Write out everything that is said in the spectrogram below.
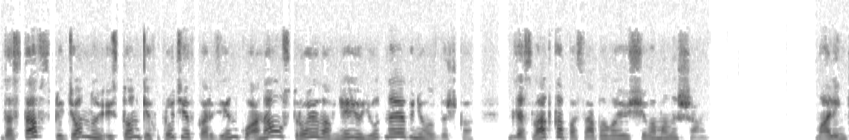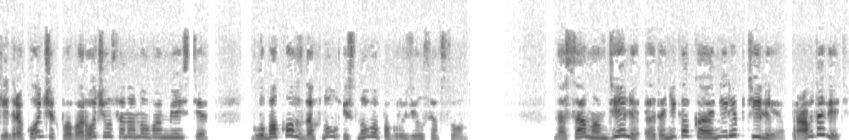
достав сплетенную из тонких прутьев корзинку, она устроила в ней уютное гнездышко для сладко посапывающего малыша. Маленький дракончик поворочился на новом месте, глубоко вздохнул и снова погрузился в сон. «На самом деле это никакая не рептилия, правда ведь?»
